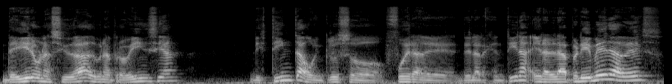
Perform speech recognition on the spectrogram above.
de ir a una ciudad, de una provincia distinta o incluso fuera de, de la Argentina, era la primera vez,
